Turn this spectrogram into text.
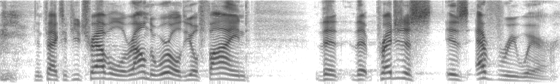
In fact, if you travel around the world, you'll find that, that prejudice is everywhere.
